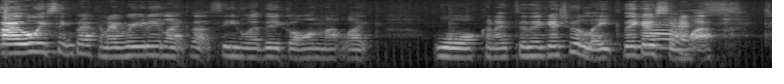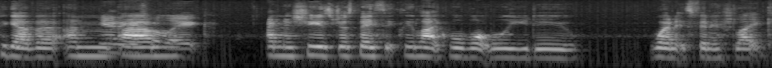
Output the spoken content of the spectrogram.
I always think back and I really like that scene where they go on that, like, walk and I, do they go to a lake? They go somewhere together and Yeah, they go to a um, lake. and she's just basically like, well, what will you do when it's finished? Like,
